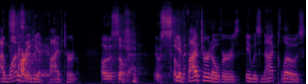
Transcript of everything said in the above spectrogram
I want to say he had game. five turnovers. Oh, it was so bad. It was so He had bad. five turnovers. It was not close.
